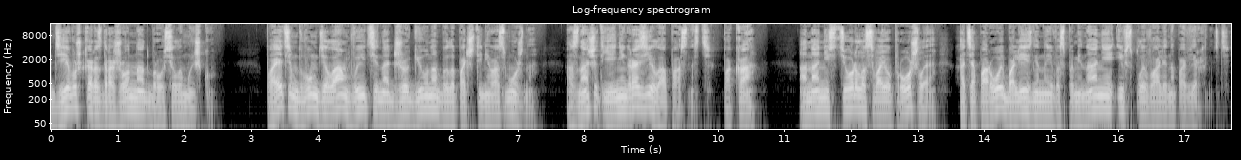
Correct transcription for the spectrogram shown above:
Девушка раздраженно отбросила мышку. По этим двум делам выйти на Джо Гюна было почти невозможно. А значит, ей не грозила опасность. Пока. Она не стерла свое прошлое, хотя порой болезненные воспоминания и всплывали на поверхность.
